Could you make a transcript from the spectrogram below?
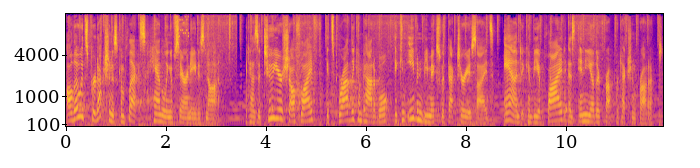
Although its production is complex, handling of Serenade is not. It has a two year shelf life, it's broadly compatible, it can even be mixed with bactericides, and it can be applied as any other crop protection product.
